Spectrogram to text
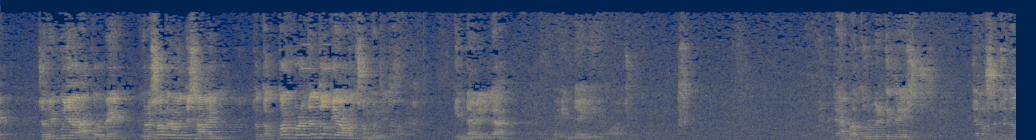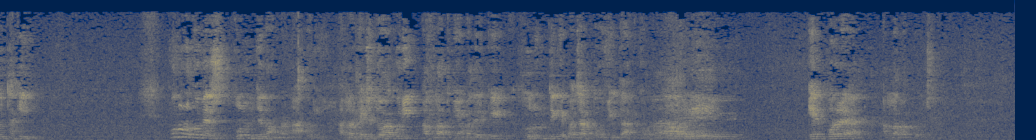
জমি পূজা না করবে এগুলো সবের মধ্যে সামিল। ততক্ষণ পর্যন্ত কিয়ামত সংগঠিত হবে ইন্নালিল্লাহ আমরা ধর্মের ক্ষেত্রে যেন সচেতন থাকি কোন রকমের জুলুম যেন আমরা না করি। আল্লাহর কাছে দোয়া করি আল্লাহ তুমি আমাদেরকে জুলুম থেকে বাঁচার তৌফিক দান করো। এরপরে আল্লাহ বলছেন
